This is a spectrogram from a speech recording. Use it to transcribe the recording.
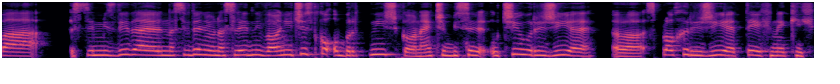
Pa se mi zdi, da je nasvidenje v naslednji vojni čisto obrtniško. Ne? Če bi se učil režije, uh, sploh režije teh nekih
